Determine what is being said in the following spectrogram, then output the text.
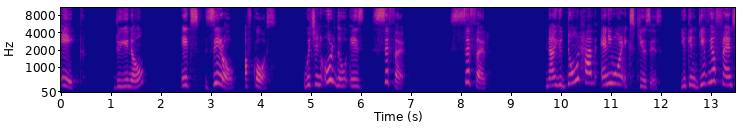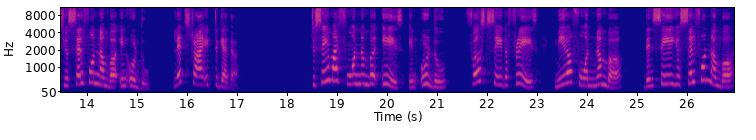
ek? Do you know? It's zero, of course, which in Urdu is sifar. Sifar. Now you don't have any more excuses. You can give your friends your cell phone number in Urdu. Let's try it together. To say my phone number is in Urdu first say the phrase Mera phone number then say your cell phone number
